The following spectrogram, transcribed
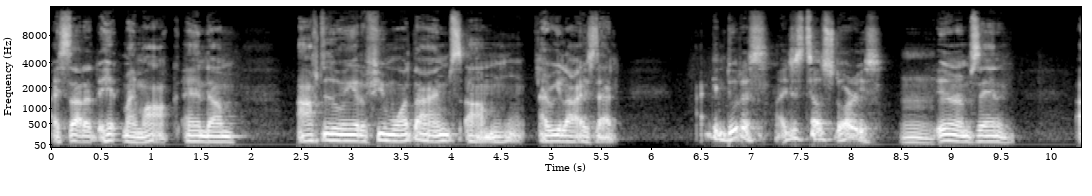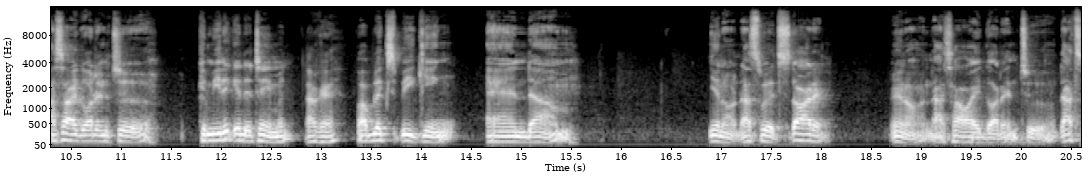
I started to hit my mark. And um, after doing it a few more times, um, I realized that I can do this. I just tell stories. You know what I'm saying? That's how I got into comedic entertainment okay. public speaking and um you know that's where it started you know and that's how i got into that's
